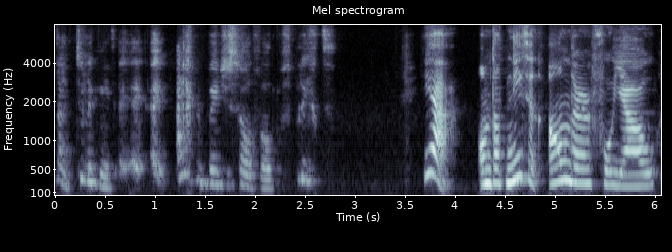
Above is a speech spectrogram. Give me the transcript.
natuurlijk niet. Eigenlijk ben je jezelf wel verplicht. Ja, omdat niet een ander voor jou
